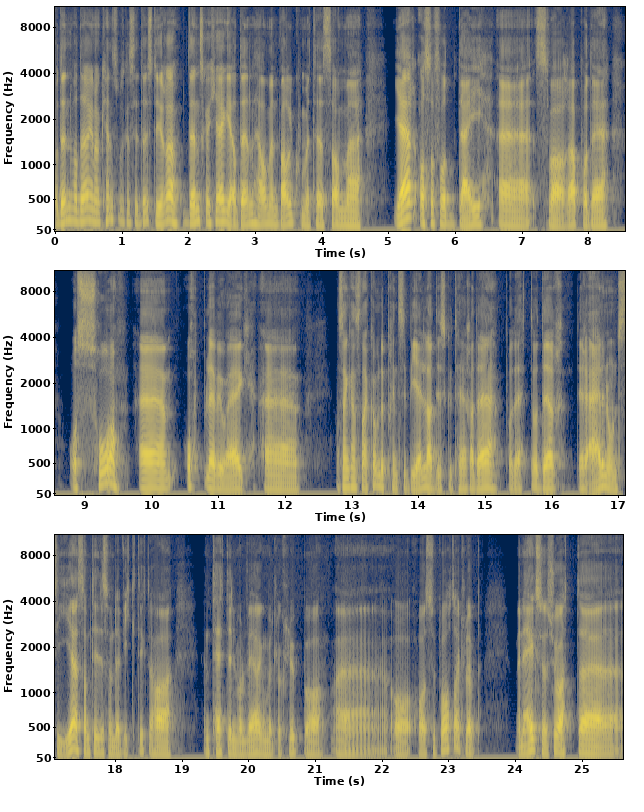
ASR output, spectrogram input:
og den vurderingen av hvem som skal sitte i styret, den skal ikke jeg gjøre. Den har vi en valgkomité som uh, gjør, og så får de uh, svare på det. Og så uh, opplever jo jeg Altså En kan snakke om det prinsipielle diskutere det på dette, og der, der, er det noen sider, samtidig som det er viktig å ha en tett involvering mellom klubb og, og, og supporterklubb. Men jeg syns jo at uh,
